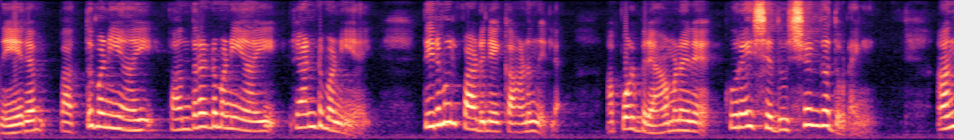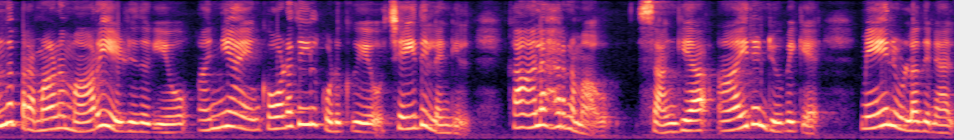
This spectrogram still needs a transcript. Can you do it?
നേരം പത്ത് മണിയായി പന്ത്രണ്ട് മണിയായി രണ്ട് മണിയായി. തിരുമുൽപ്പാടിനെ കാണുന്നില്ല. അപ്പോൾ ബ്രാഹ്മണന് കുറേശ്ശെ ദുശങ്ക തുടങ്ങി. അന്ന് പ്രമാണം മാറി എഴുതുകയോ അന്യായം കോടതിയിൽ കൊടുക്കുകയോ ചെയ്തില്ലെങ്കിൽ കാലഹരണമാകും സംഖ്യ ആയിരം രൂപയ്ക്ക് മേലുള്ളതിനാൽ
